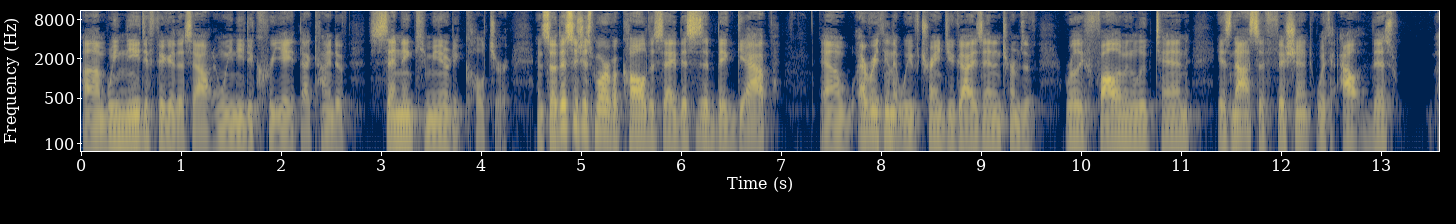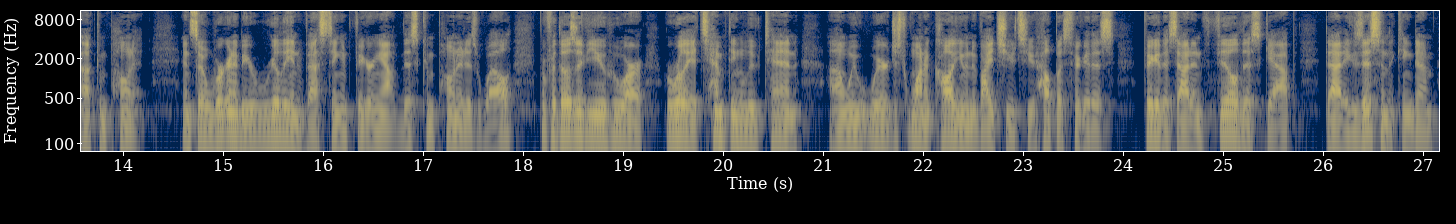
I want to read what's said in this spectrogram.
Um, we need to figure this out and we need to create that kind of sending community culture. And so this is just more of a call to say this is a big gap. Uh, everything that we've trained you guys in in terms of really following Luke 10 is not sufficient without this uh, component. And so we're going to be really investing in figuring out this component as well. But for those of you who are really attempting Luke 10, uh, we we just want to call you and invite you to help us figure this figure this out and fill this gap that exists in the kingdom.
